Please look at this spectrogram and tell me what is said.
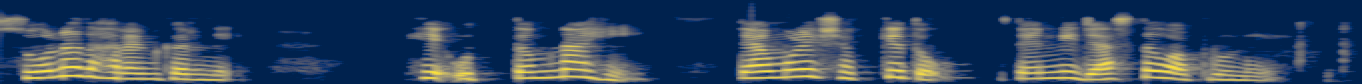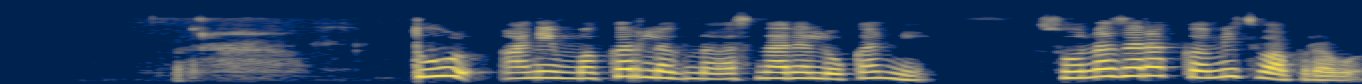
सोनं धारण करणे हे उत्तम नाही. त्यामुळे शक्यतो त्यांनी जास्त वापरू नये. तूळ आणि मकर लग्न असणाऱ्या लोकांनी सोनं जरा कमीच वापरावं.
